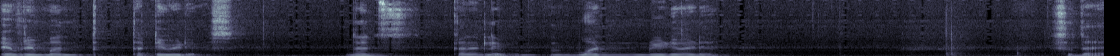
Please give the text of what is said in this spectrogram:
every month 30 videos. That's currently one video a day. So there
